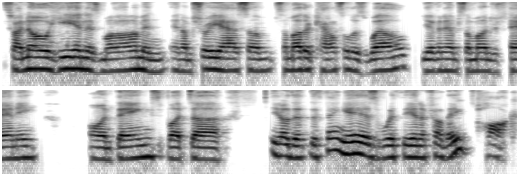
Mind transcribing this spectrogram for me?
so I know he and his mom, and, and I'm sure he has some some other counsel as well, giving him some understanding on things. But uh, you know, the, the thing is with the NFL, they talk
